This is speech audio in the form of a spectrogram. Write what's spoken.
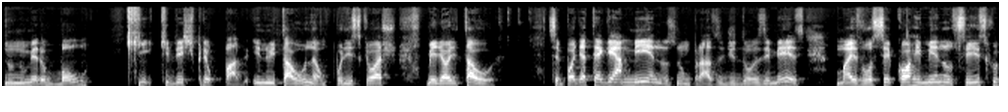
no número bom que, que deixe preocupado. E no Itaú, não. Por isso que eu acho melhor Itaú. Você pode até ganhar menos num prazo de 12 meses, mas você corre menos risco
